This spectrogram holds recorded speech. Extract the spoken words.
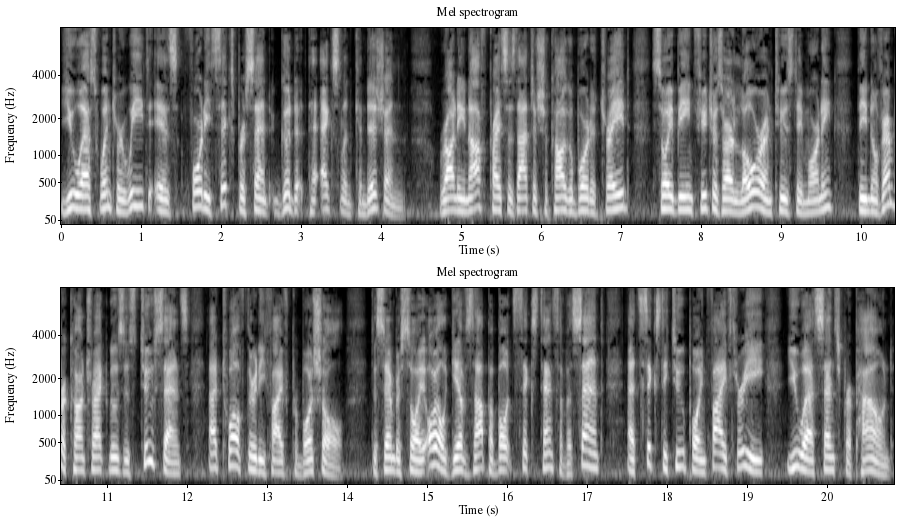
U.S. winter wheat is 46% good to excellent condition. Rounding off prices at the Chicago Board of Trade, soybean futures are lower on Tuesday morning. The November contract loses 2 cents at 12.35 per bushel. December soy oil gives up about 6 tenths of a cent at 62.53 US cents per pound.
